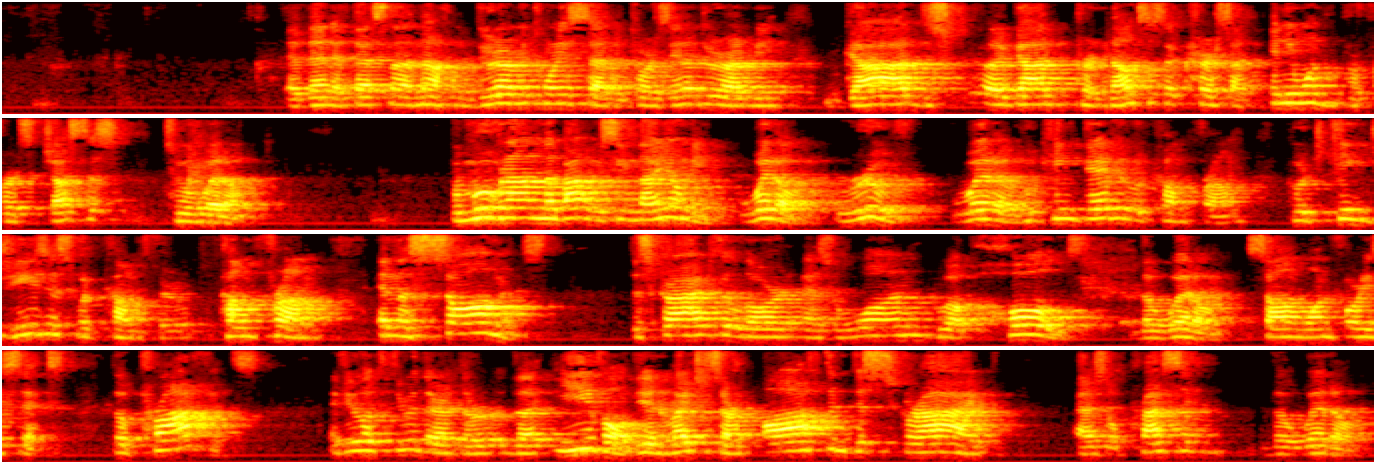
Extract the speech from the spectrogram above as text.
And then, if that's not enough, in Deuteronomy 27, towards the end of Deuteronomy, God, uh, God pronounces a curse on anyone who prefers justice to a widow. But moving on in the Bible, we see Naomi, widow, Ruth, widow, who King David would come from, who King Jesus would come through, come from. And the psalmist describes the Lord as one who upholds the widow. Psalm 146. The prophets, if you look through there, the, the evil, the unrighteous are often described as oppressing the widow.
